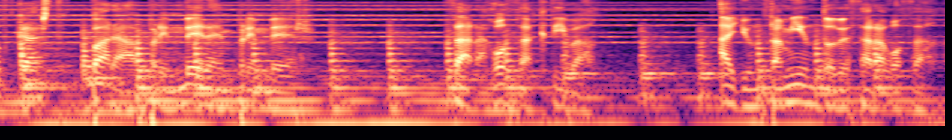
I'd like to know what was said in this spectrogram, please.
Podcast para aprender a emprender. Zaragoza Activa. Ayuntamiento de Zaragoza.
